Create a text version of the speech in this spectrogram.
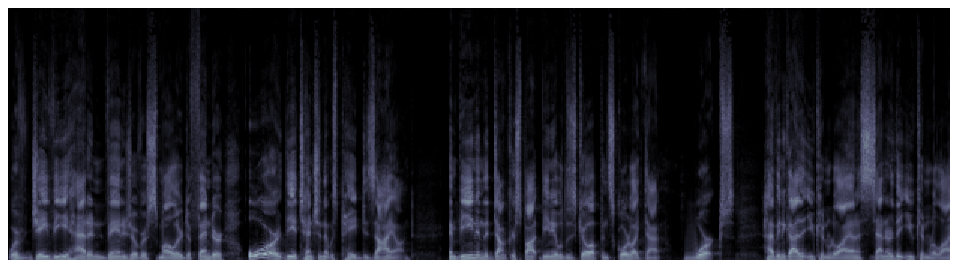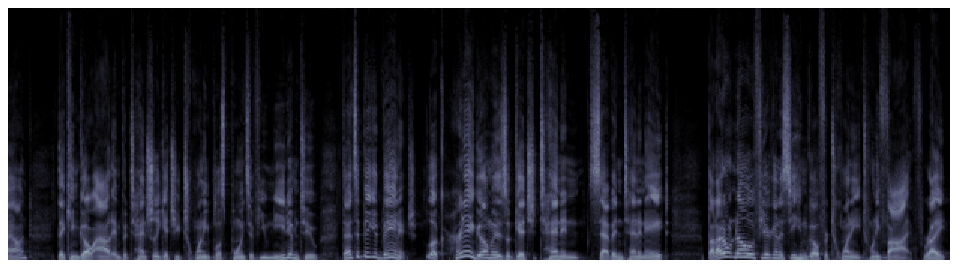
where JV had an advantage over a smaller defender, or the attention that was paid to Zion. And being in the dunker spot, being able to just go up and score like that works. Having a guy that you can rely on, a center that you can rely on, that can go out and potentially get you 20 plus points if you need him to, that's a big advantage. Look, Hernan Gomez will get you 10 and 7, 10 and 8, but I don't know if you're going to see him go for 20, 25, right?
